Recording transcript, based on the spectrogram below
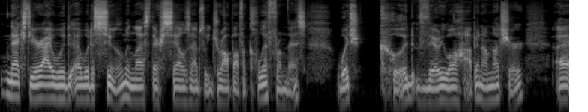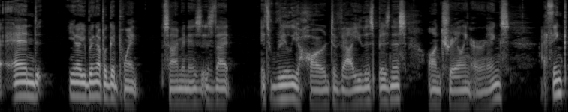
next year, I would I would assume, unless their sales absolutely drop off a cliff from this, which could very well happen. I'm not sure. Uh, and you know, you bring up a good point, Simon. Is is that it's really hard to value this business on trailing earnings. I think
